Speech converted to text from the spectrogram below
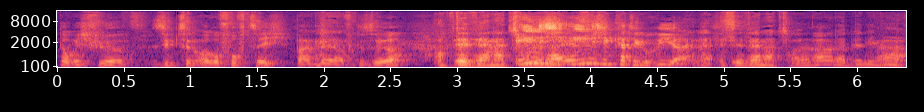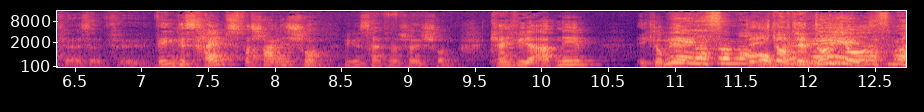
glaube ich, für 17,50 Euro beim Werder Friseur. Ob der Werner teurer Ähnliche, ist? ähnliche Kategorie eigentlich. Ist der Werner teurer oder billiger? Ja, also wegen des Hypes wahrscheinlich schon. Wegen des Hypes wahrscheinlich schon. Kann ich wieder abnehmen? Ich glaube, Nee, der, lass doch mal der, ich glaub, der, Nee, durchaus, der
